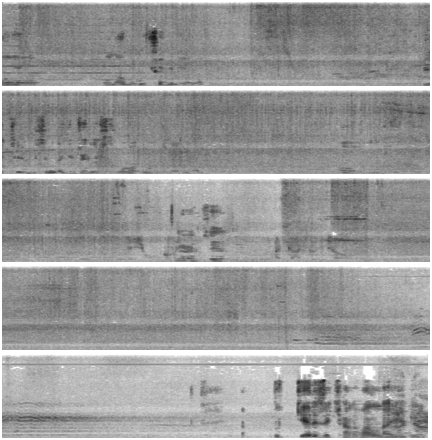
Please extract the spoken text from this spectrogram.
Ne ya? Ona bu uçabiliyorlar. Bitti, bizim de güzelleştirme olmamız lazım. Oldu. Evet, güzel. Bu gerizekalı vallahi yemin ediyorum.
